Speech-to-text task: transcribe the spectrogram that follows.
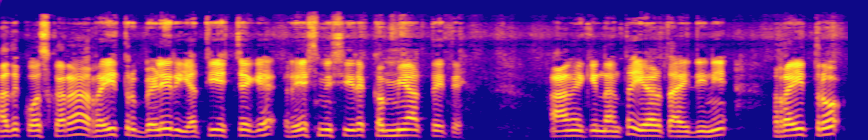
ಅದಕ್ಕೋಸ್ಕರ ರೈತರು ಬೆಳೀರಿ, ಅತಿ ಹೆಚ್ಚಾಗೆ ರೇಷ್ಮೆ ಸೀರೆ ಕಮ್ಮಿ ಆಗ್ತೈತೆ. ಆಮೇಕಿಂದ ಅಂತ ಹೇಳ್ತಾ ಇದ್ದೀನಿ. ರೈತರು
